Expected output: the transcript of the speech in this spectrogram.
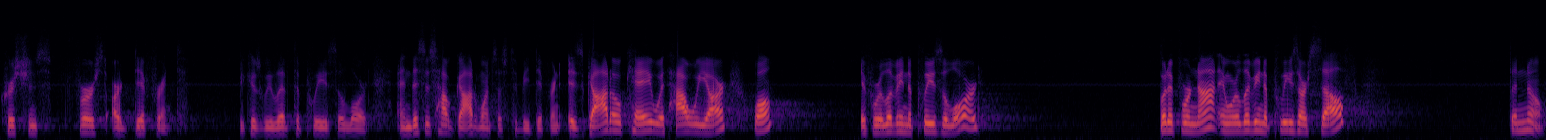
Christians first are different because we live to please the Lord. And this is how God wants us to be different. Is God okay with how we are? Well, if we're living to please the Lord. But if we're not and we're living to please ourselves, then no.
